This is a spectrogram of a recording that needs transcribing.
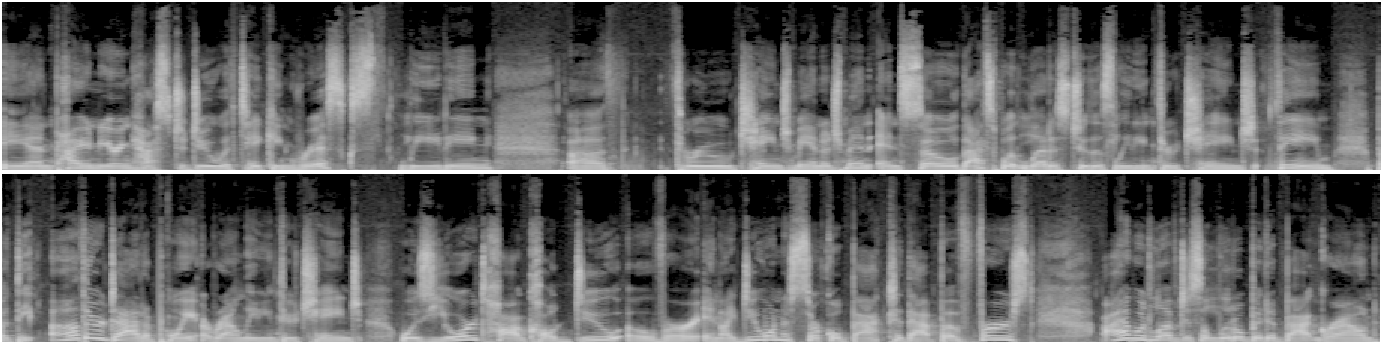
And pioneering has to do with taking risks, leading, uh, through change management. And so that's what led us to this leading through change theme. But the other data point around leading through change was your talk called Do Over. And I do want to circle back to that. But first, I would love just a little bit of background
